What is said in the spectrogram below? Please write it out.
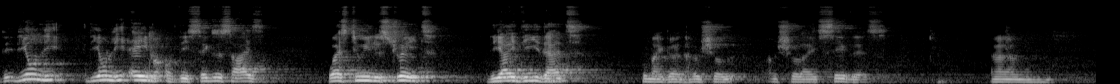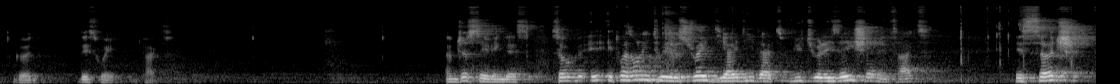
the, the, only, the only aim of this exercise was to illustrate the idea that, oh my God, how shall, how shall I save this? Um, good, this way, in fact. I'm just saving this. So it, it was only to illustrate the idea that mutualization, in fact, is such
